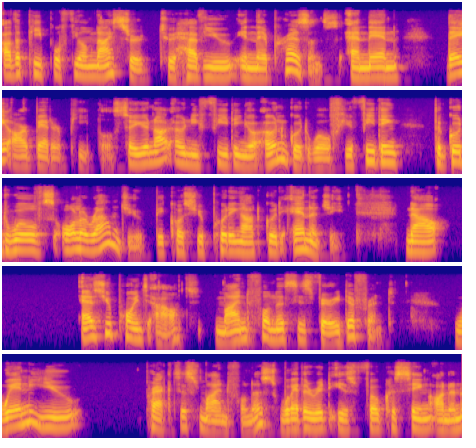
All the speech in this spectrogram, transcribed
Other people feel nicer to have you in their presence. And then they are better people. So you're not only feeding your own good wolf, you're feeding the good wolves all around you because you're putting out good energy. Now, as you point out, mindfulness is very different. When you practice mindfulness, whether it is focusing on an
